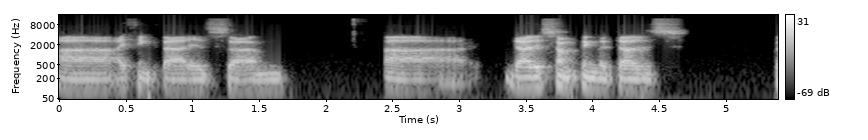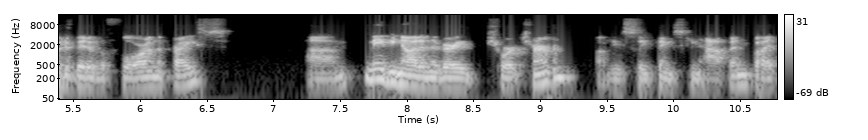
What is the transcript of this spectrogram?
uh, i think that is um, uh, that is something that does put a bit of a floor on the price. Um, maybe not in the very short term. Obviously, things can happen, but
